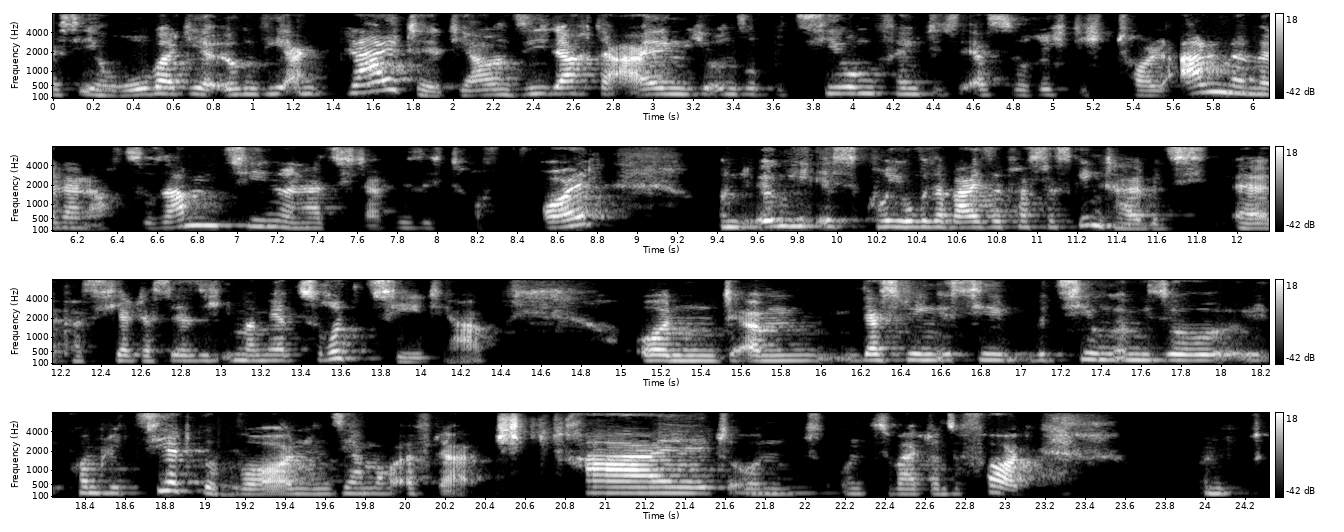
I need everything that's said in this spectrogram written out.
dass ihr Robert ja irgendwie entgleitet, ja. Und sie dachte eigentlich, unsere Beziehung fängt jetzt erst so richtig toll an, wenn wir dann auch zusammenziehen und hat sich da riesig drauf gefreut. Und irgendwie ist kurioserweise fast das Gegenteil äh, passiert, dass er sich immer mehr zurückzieht, ja. Und ähm, deswegen ist die Beziehung irgendwie so kompliziert geworden und sie haben auch öfter Streit und, und so weiter und so fort. Und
